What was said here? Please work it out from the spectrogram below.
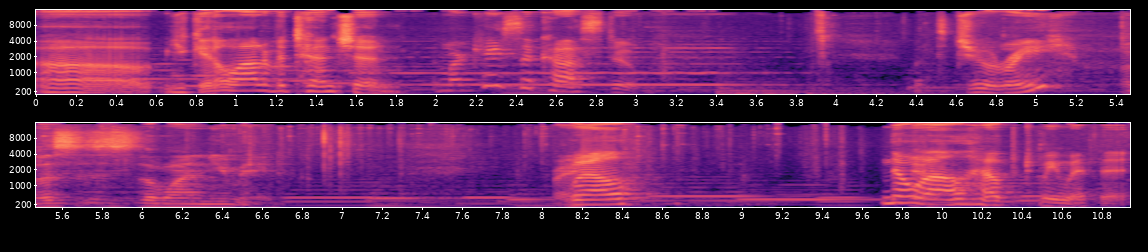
uh, you get a lot of attention. The Marquesa costume with the jewelry. Well, this is the one you made. Right? Well, Noelle helped me with it.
